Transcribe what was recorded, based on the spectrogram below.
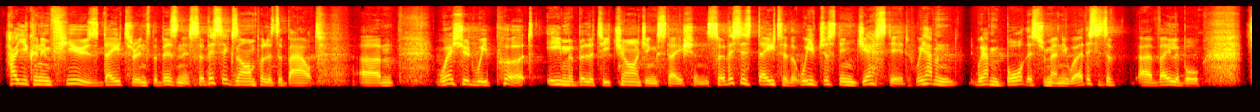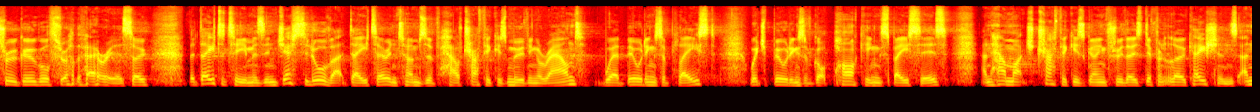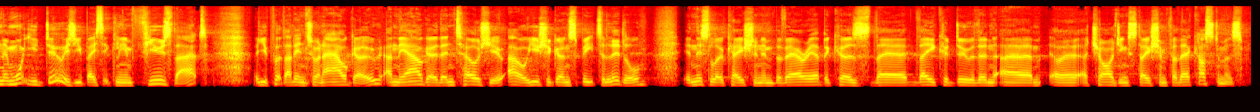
how you can infuse data into the business. So this example is about um, where should we put e-mobility charging stations. So this is data that we've just ingested. We haven't, we haven't bought this from anywhere. This is available through Google, through other areas. So the data team has ingested all that data in terms of how traffic is moving around, where buildings are placed, which buildings have got parking spaces, and how much traffic is going through those different locations. And then what you do is you basically infuse that that, you put that into an algo, and the algo then tells you, oh, you should go and speak to Lidl in this location in Bavaria because they could do with an, um, a charging station for their customers.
